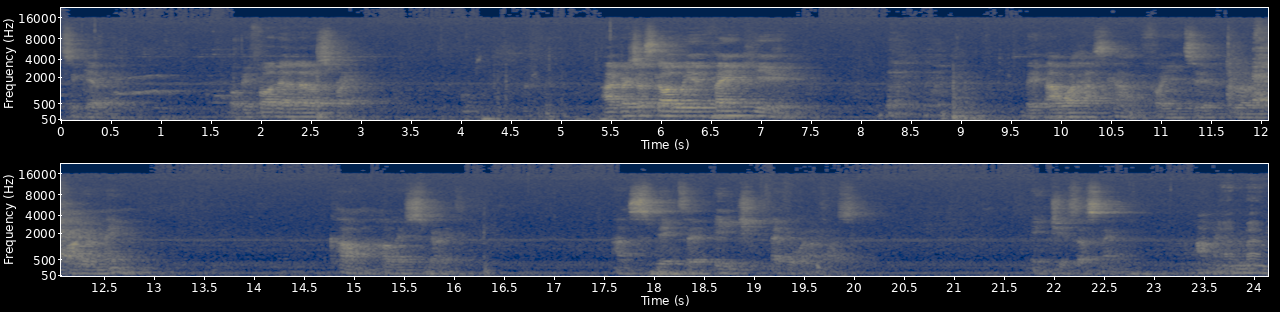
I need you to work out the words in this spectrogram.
together. But before that, let us pray. Our gracious God, we thank you. The hour has come for you to glorify your name. Come, Holy Spirit, speak to uh, each, every one of us. In Jesus' name. Amen. Amen.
